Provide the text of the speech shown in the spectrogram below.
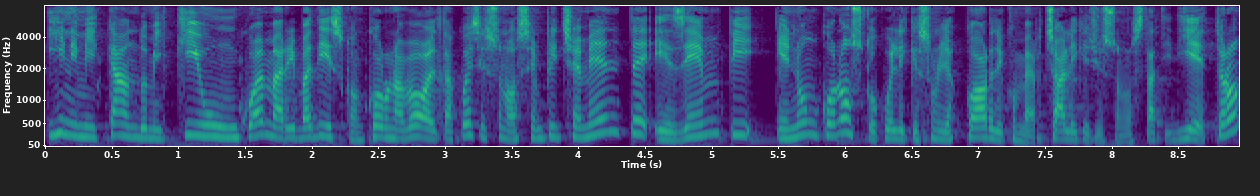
inimicandomi chiunque, ma ribadisco ancora una volta, questi sono semplicemente esempi e non conosco quelli che sono gli accordi commerciali che ci sono stati dietro,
